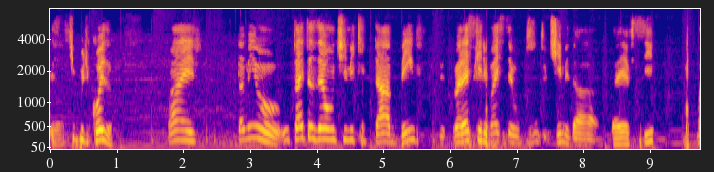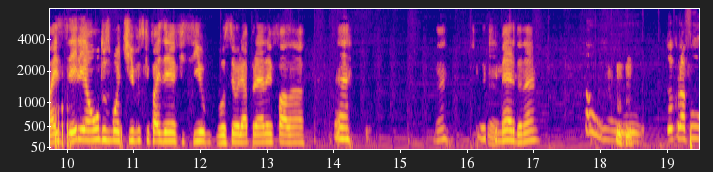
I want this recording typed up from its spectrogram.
Esse tipo de coisa. Mas também o, o Titans é um time que tá bem. Parece que ele vai ser o quinto time da, da AFC. mas ele é um dos motivos que faz a AFC você olhar pra ela e falar, é, né? Que É. merda, né? O, o, Croft, o,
